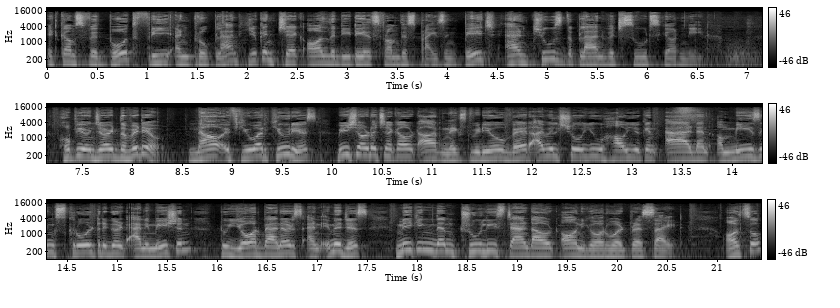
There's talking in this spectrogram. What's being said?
It comes with both free and pro plan. You can check all the details from this pricing page and choose the plan which suits your need. Hope you enjoyed the video. Now if you are curious, be sure to check out our next video where I will show you how you can add an amazing scroll triggered animation to your banners and images, making them truly stand out on your WordPress site. Also,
